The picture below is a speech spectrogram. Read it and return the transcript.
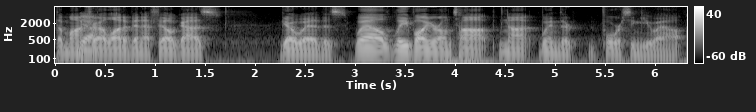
the mantra Yeah. a lot of NFL guys go with is, well, leave while you're on top, not when they're forcing you out.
